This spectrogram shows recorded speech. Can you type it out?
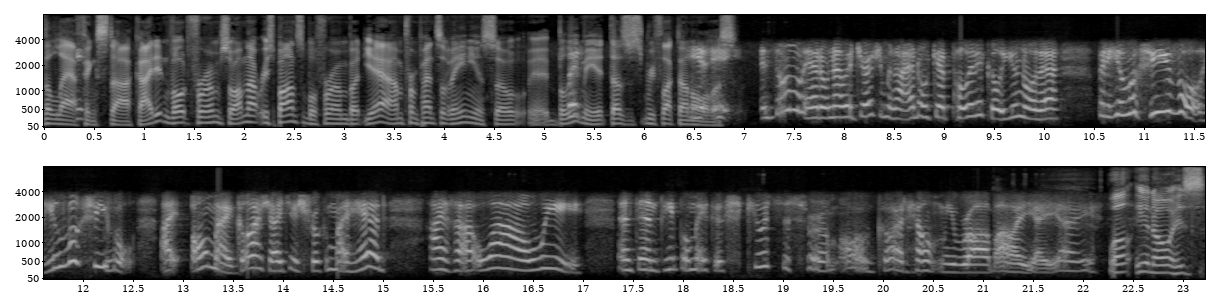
the laughing stock. I didn't vote for him, so I'm not responsible for him. But yeah, I'm from Pennsylvania, so uh, believe But- me, it does reflect on all of us. and normally I don't have a judgment. I don't get political. You know that. But he looks evil. He looks evil. I oh my gosh! I just shook my head. I thought, wow, we. And then people make excuses for him. Oh God, help me, Rob. Ay ay ay. Well, you know his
